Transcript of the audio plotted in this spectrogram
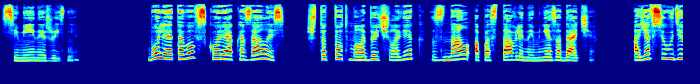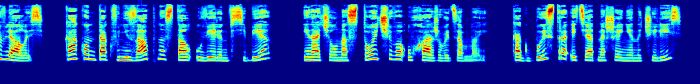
семейной жизни. Более того, вскоре оказалось, что тот молодой человек знал о поставленной мне задаче, а я все удивлялась, как он так внезапно стал уверен в себе и начал настойчиво ухаживать за мной. Как быстро эти отношения начались,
